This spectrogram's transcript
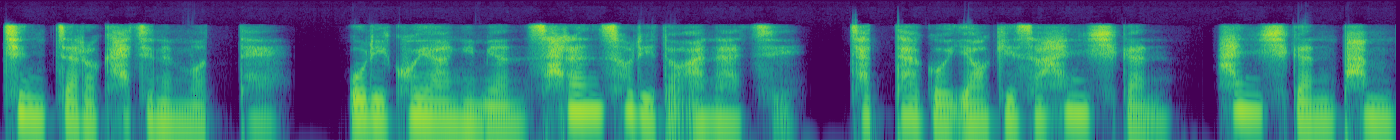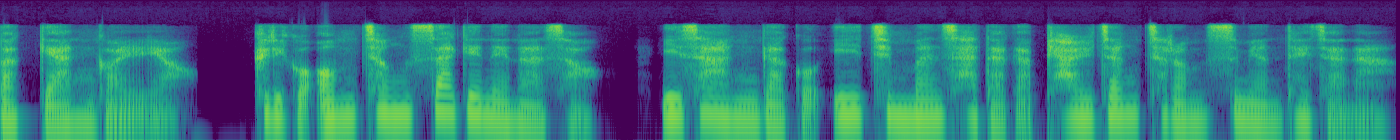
진짜로 가지는 못해. 우리 고향이면 사란 소리도 안 하지. 차 타고 여기서 한 시간, 한 시간 반밖에 안 걸려. 그리고 엄청 싸게 내놔서 이사 안 가고 이 집만 사다가 별장처럼 쓰면 되잖아.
